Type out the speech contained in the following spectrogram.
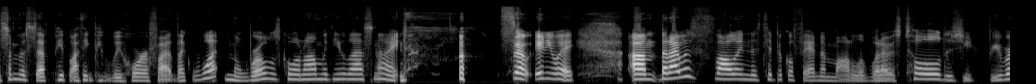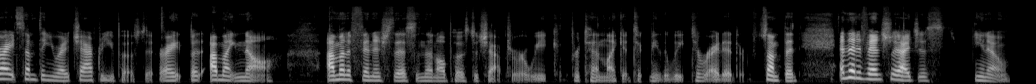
some of the stuff people I think people be horrified. Like, what in the world was going on with you last night? so anyway, um, but I was following the typical fandom model of what I was told is you you write something, you write a chapter, you post it, right? But I'm like, no, I'm gonna finish this and then I'll post a chapter a week, pretend like it took me the week to write it or something. And then eventually I just, you know,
